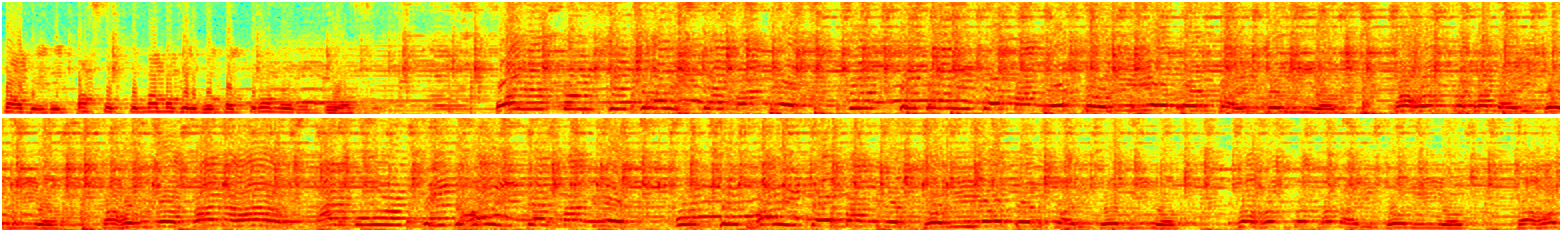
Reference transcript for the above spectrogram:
পাবেন। এই পাঁচ নামাজের কথা আছে। গাই শরীয়ত, সহজ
